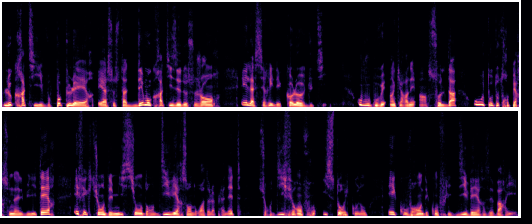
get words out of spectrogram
lucratives, populaires et à ce stade démocratisées de ce genre est la série des Call of Duty, où vous pouvez incarner un soldat ou tout autre personnel militaire effectuant des missions dans divers endroits de la planète, sur différents fronts historiques ou non, et couvrant des conflits divers et variés.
